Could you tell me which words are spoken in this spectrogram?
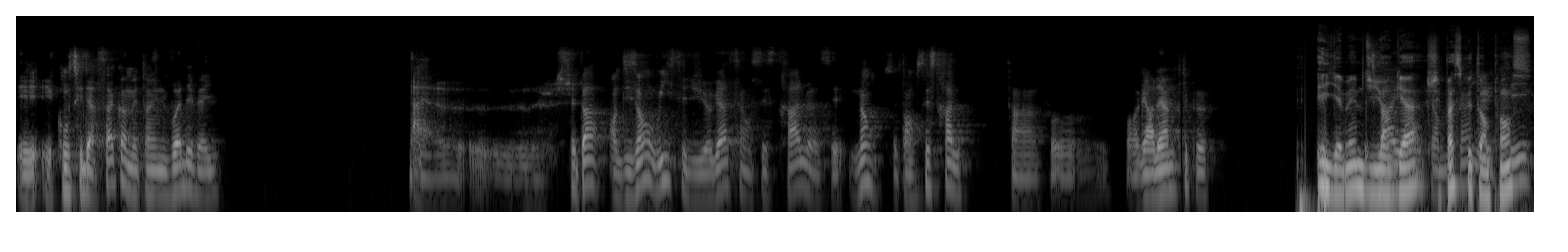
et considère ça comme étant une voie d'éveil. Bah, euh, je sais pas, en disant oui, c'est du yoga, c'est ancestral, c'est non, c'est pas ancestral. Enfin, faut, faut regarder un petit peu. Et il y a même du pareil, yoga, je sais pas ce que tu en penses.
